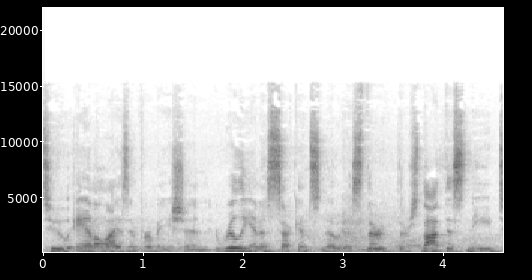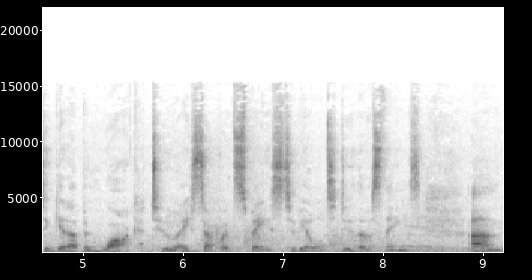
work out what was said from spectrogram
to analyze information really in a second's notice. There, there's not this need to get up and walk to a separate space to be able to do those things. Um,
